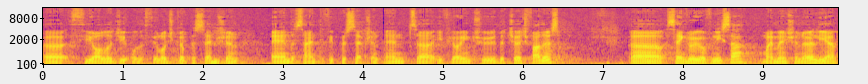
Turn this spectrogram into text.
uh, theology or the theological perception and the scientific perception. And uh, if you're into the church fathers, uh, Saint Gregory of Nyssa, whom I mentioned earlier,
